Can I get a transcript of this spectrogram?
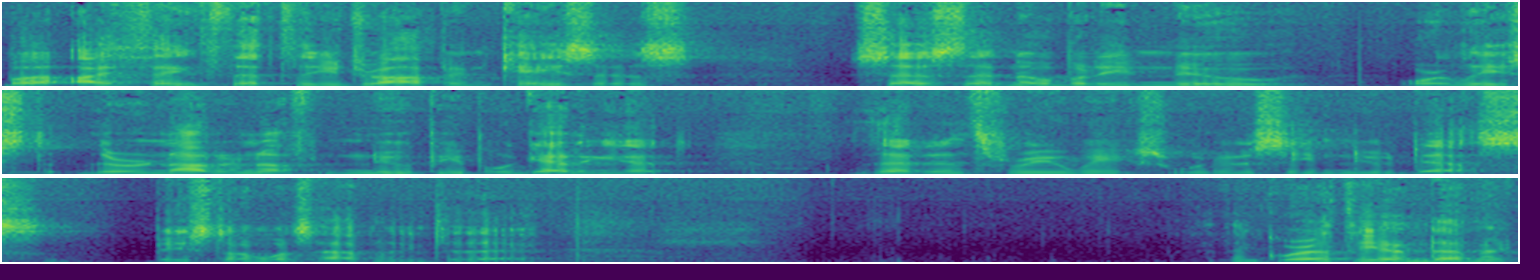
But I think that the drop in cases says that nobody knew, or at least there are not enough new people getting it, that in three weeks we're going to see new deaths based on what's happening today. I think we're at the endemic.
